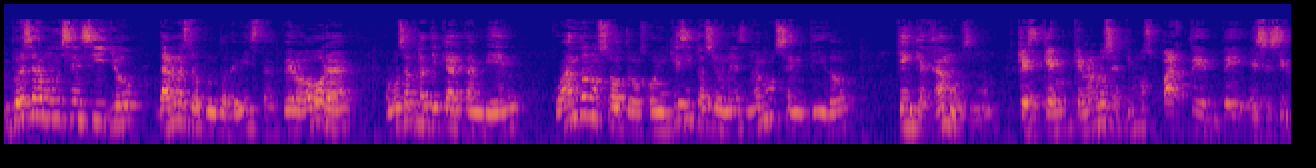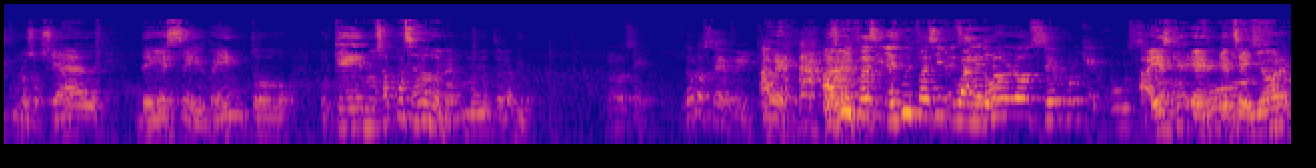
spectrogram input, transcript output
Y por eso era muy sencillo dar nuestro punto de vista. Pero ahora vamos a platicar también cuándo nosotros o en qué situaciones no hemos sentido que encajamos, ¿no? Que, es- que, que no nos sentimos parte de ese círculo social, de ese evento, porque nos ha pasado en algún momento de la vida. No lo sé. No lo sé, Rick. A ver, a Es ver. muy fácil, es muy fácil Es cuando... que no lo sé porque justo. Ahí es que el, señor,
